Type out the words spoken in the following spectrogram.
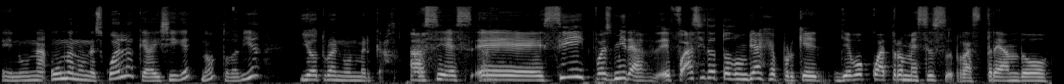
en una, uno en una escuela, que ahí sigue, ¿no? Todavía, y otro en un mercado. Así es. Eh, sí, pues mira, eh, ha sido todo un viaje porque llevo cuatro meses rastreando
